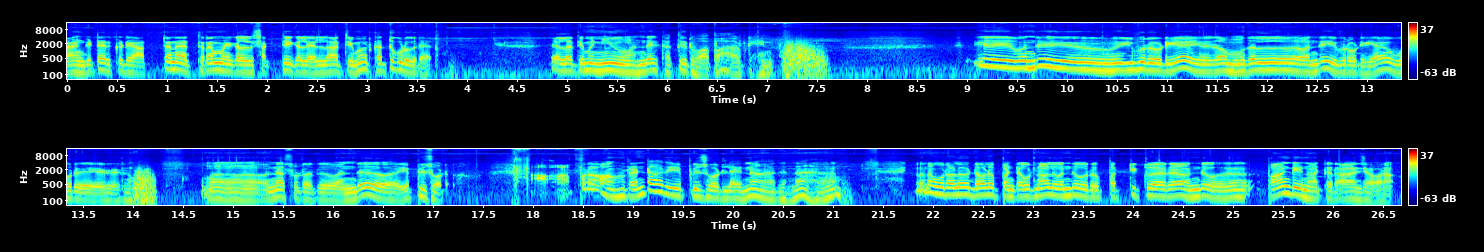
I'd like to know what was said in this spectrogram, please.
தங்கிட்ட இருக்கக்கூடிய அத்தனை திறமைகள் சக்திகள் எல்லாத்தையுமே அவர் கற்றுக் கொடுக்குறாரு. எல்லாத்தையுமே நீயும் வந்து கற்றுக்கிட்டு வாப்பா அப்படின்னு. இது வந்து இவருடைய இதான் முதல் வந்து இவருடைய ஒரு என்ன சொல்கிறது வந்து எபிசோடு. அப்புறம் ரெண்டாவது எபிசோடில் என்ன ஆகுதுன்னா இவன் ஓரளவு டெவலப் பண்ணிட்டேன் ஒரு நாள் வந்து ஒரு பர்டிகுலராக வந்து பாண்டிய நாட்டு ராஜா வரான்.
